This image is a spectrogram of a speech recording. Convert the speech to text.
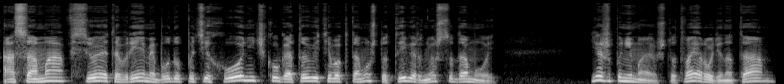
а сама все это время буду потихонечку готовить его к тому, что ты вернешься домой. Я же понимаю, что твоя родина там,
